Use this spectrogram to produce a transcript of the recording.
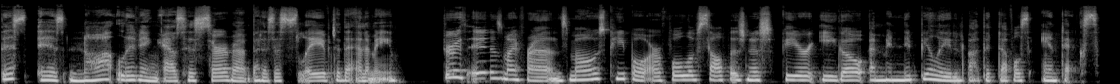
This is not living as his servant, but as a slave to the enemy. Truth is, my friends, most people are full of selfishness, fear, ego, and manipulated by the devil's antics.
